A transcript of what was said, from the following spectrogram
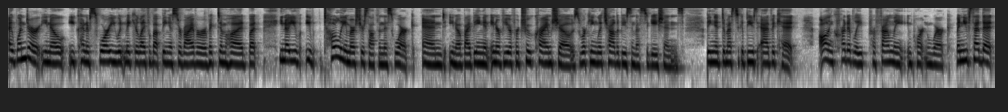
I wonder, you know, you kind of swore you wouldn't make your life about being a survivor or victimhood, but you know, you've you've totally immersed yourself in this work and, you know, by being an interviewer for true crime shows, working with child abuse investigations, being a domestic abuse advocate, all incredibly profoundly important work. And you've said that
